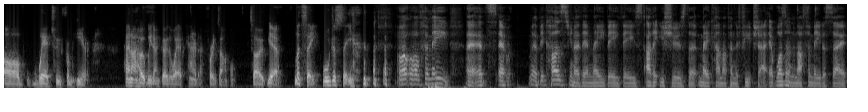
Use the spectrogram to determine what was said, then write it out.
of where to from here. And I hope we don't go the way of Canada, for example. So, yeah, let's see. We'll just see. well, well, for me, uh, it's. Uh, because you know there may be these other issues that may come up in the future it wasn't enough for me to say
